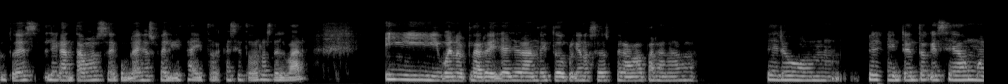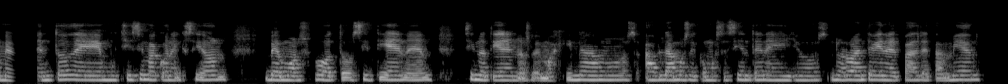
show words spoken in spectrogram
Entonces le cantamos el cumpleaños feliz ahí todo, casi todos los del bar. Y bueno, claro, ella llorando y todo porque no se lo esperaba para nada. Pero, pero intento que sea un momento de muchísima conexión. Vemos fotos si tienen, si no tienen nos lo imaginamos, hablamos de cómo se sienten ellos. Normalmente viene el padre también.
